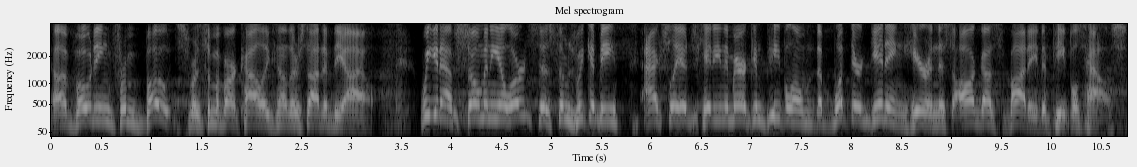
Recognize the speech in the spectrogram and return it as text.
uh, voting from boats for some of our colleagues on the other side of the aisle. We could have so many alert systems. We could be actually educating the American people on the, what they're getting here in this august body, the people's house.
